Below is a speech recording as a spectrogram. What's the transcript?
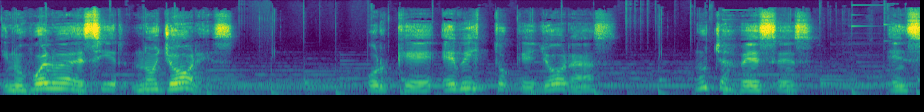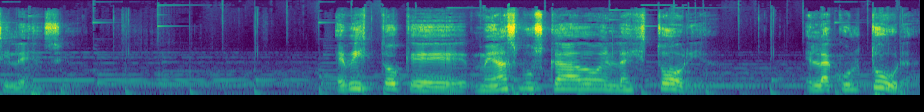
Y nos vuelve a decir, no llores, porque he visto que lloras muchas veces en silencio. He visto que me has buscado en la historia, en la cultura,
